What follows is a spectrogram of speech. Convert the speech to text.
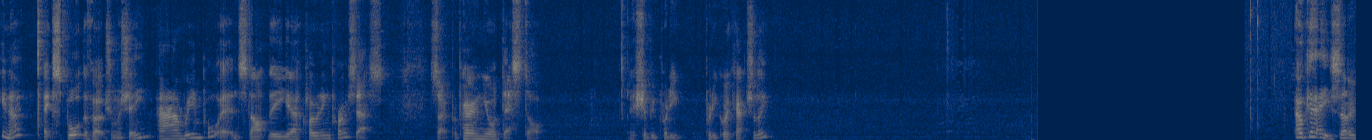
you know, export the virtual machine and re-import it and start the uh, cloning process. So preparing your desktop. It should be pretty pretty quick actually. Okay, so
